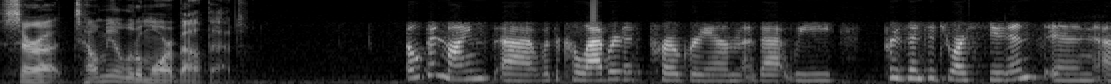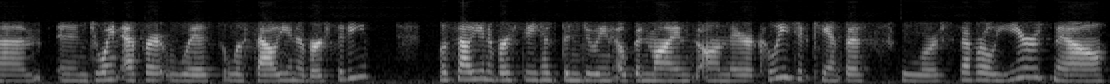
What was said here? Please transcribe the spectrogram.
Sarah, tell me a little more about that. Open Minds uh, was a collaborative program that we presented to our students in, um, in joint effort with LaSalle University. LaSalle University has been doing Open Minds on their collegiate campus for several years now,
